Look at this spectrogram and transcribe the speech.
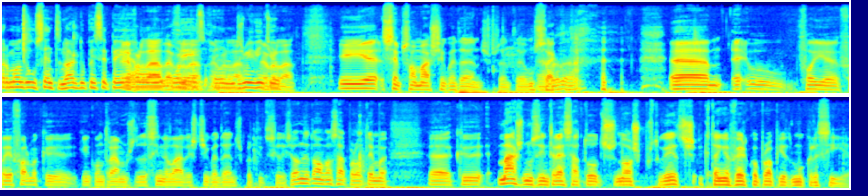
Armando o centenário do PCP. É verdade, é verdade. Em, é verdade, 2021. É verdade. E sempre são mais de 50 anos, portanto é um é século. Verdade. Uh, foi, foi a forma que, que encontramos de assinalar estes 50 anos do Partido Socialista. Vamos então avançar para o tema uh, que mais nos interessa a todos nós portugueses, que tem a ver com a própria democracia.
